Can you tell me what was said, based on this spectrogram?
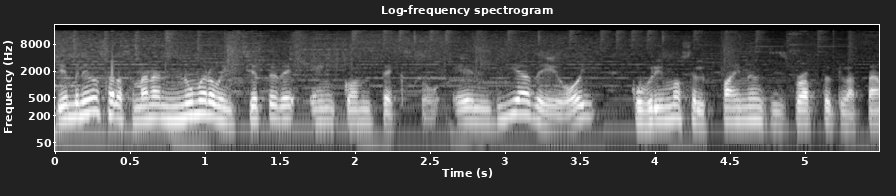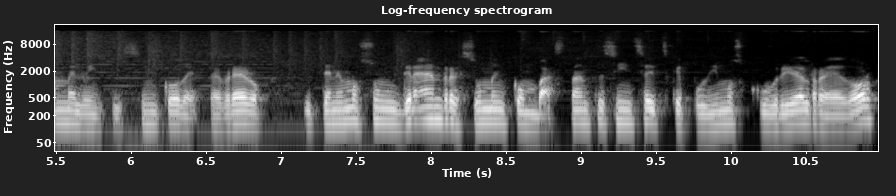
Bienvenidos a la semana número 27 de En Contexto. El día de hoy cubrimos el Finance Disrupted Latam el 25 de febrero y tenemos un gran resumen con bastantes insights que pudimos cubrir alrededor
